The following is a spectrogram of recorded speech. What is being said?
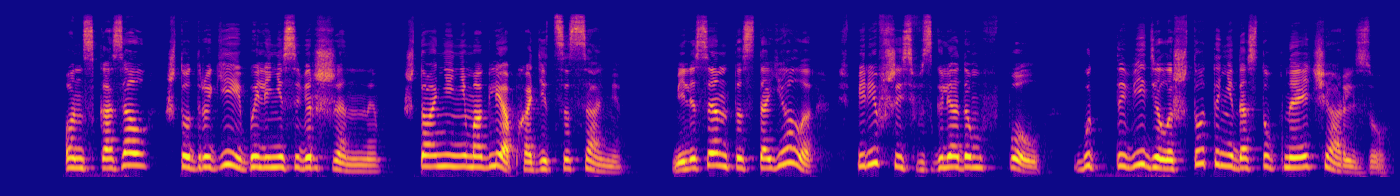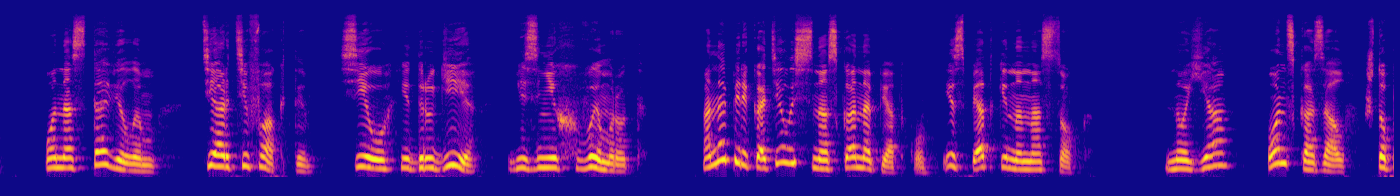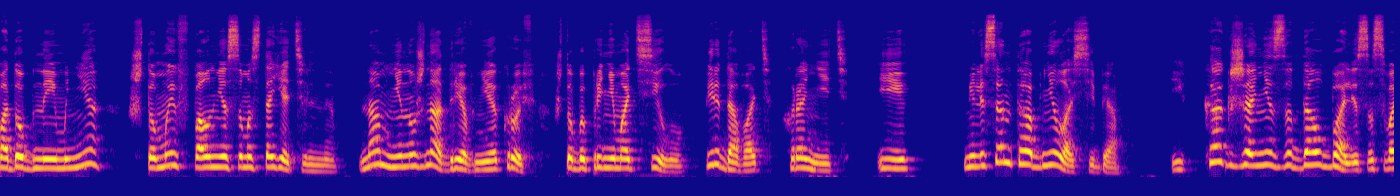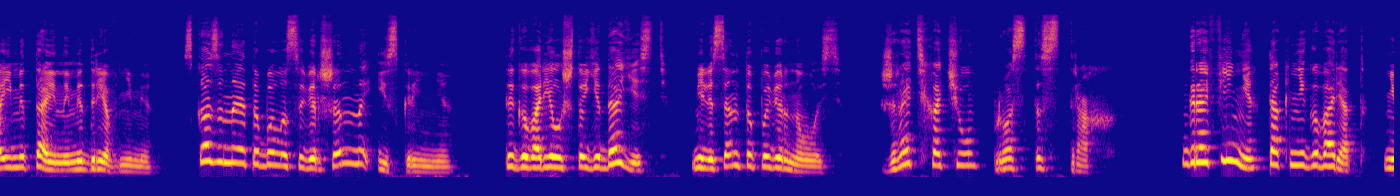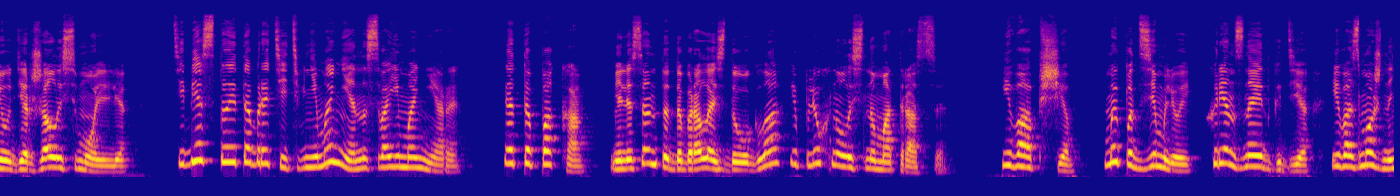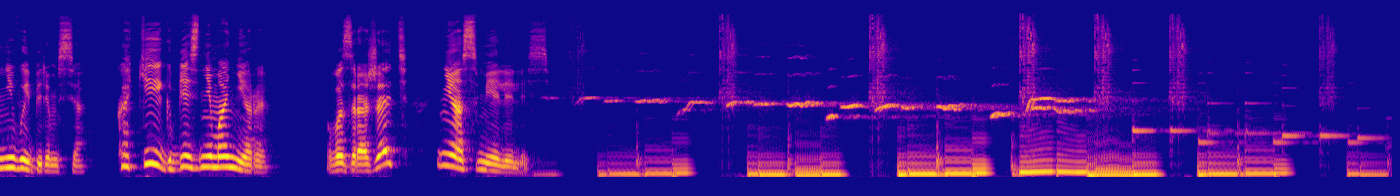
Он сказал, что другие были несовершенны, что они не могли обходиться сами. Мелисента стояла, вперившись взглядом в пол, будто видела что-то недоступное Чарльзу. Он оставил им те артефакты. Сио и другие без них вымрут. Она перекатилась с носка на пятку и с пятки на носок. Но я... Он сказал, что подобные мне, что мы вполне самостоятельны. Нам не нужна древняя кровь, чтобы принимать силу, передавать, хранить. И... Мелисента обняла себя. И как же они задолбали со своими тайными древними. Сказано это было совершенно искренне. «Ты говорил, что еда есть?» Мелисента повернулась. «Жрать хочу, просто страх». «Графине так не говорят», — не удержалась Молли. «Тебе стоит обратить внимание на свои манеры. Это пока. Мелисента добралась до угла и плюхнулась на матрасы. И вообще, мы под землей, хрен знает где, и, возможно, не выберемся. Какие к бездне манеры? Возражать не осмелились.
